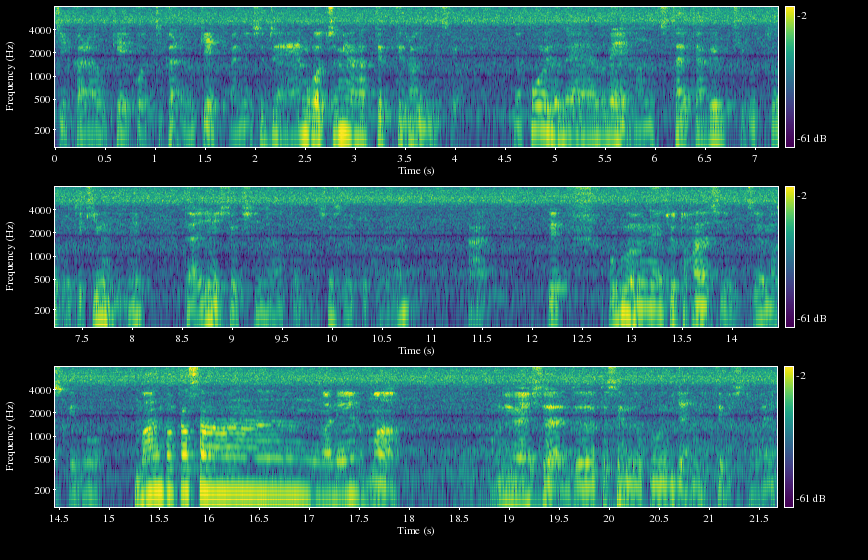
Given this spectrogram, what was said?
ちから受けこっちから受けとかねそれ全部こう積み上がってってるんですよ。こういうの全部ねあの伝えてあげるっていうことができるんでね。大事にしてほしいなと思うんですよそういうところがね。はい。で僕もねちょっと話ずれますけど漫画家さんがねまあお願いしたらずっと専属みたいになってる人がね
